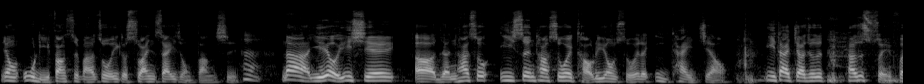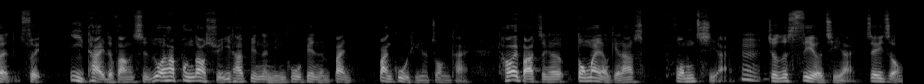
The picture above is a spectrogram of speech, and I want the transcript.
用物理方式把它做一个栓塞一种方式。嗯那也有一些呃人，他说医生他是会考虑用所谓的液态胶，液态胶就是它是水分水液态的方式，如果它碰到血液，它变成凝固，变成半半固体的状态，它会把整个动脉瘤给它封起来，嗯，就是 seal 起来这一种。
